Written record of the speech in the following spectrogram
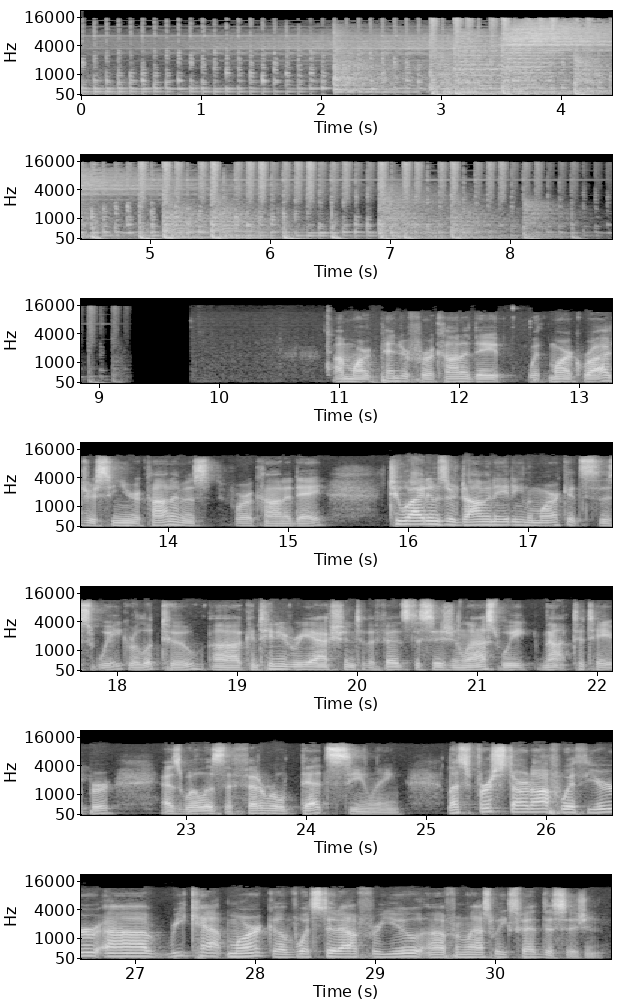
I'm Mark Pender for Econoday with Mark Rogers, senior economist for Econoday. Two items are dominating the markets this week, or look to. Uh, continued reaction to the Fed's decision last week not to taper, as well as the federal debt ceiling. Let's first start off with your uh, recap, Mark, of what stood out for you uh, from last week's Fed decision.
